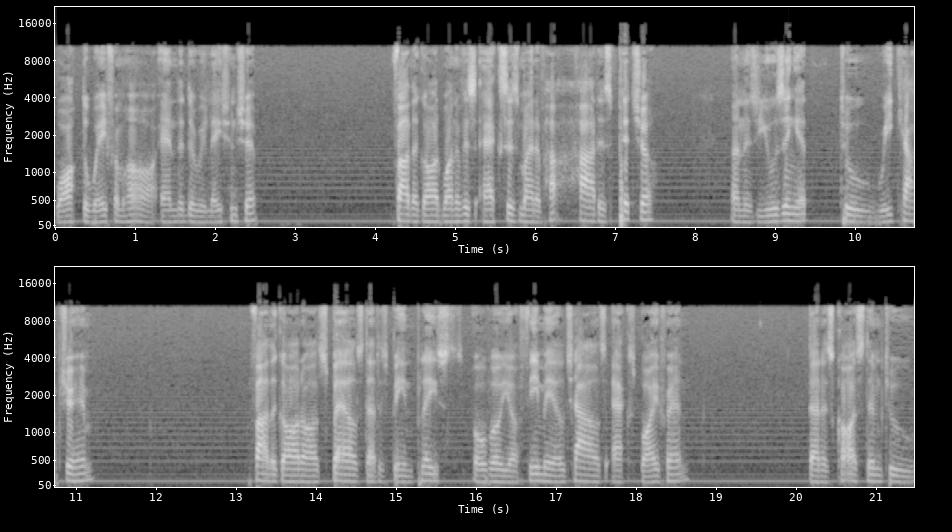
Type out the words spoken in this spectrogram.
walked away from her or ended the relationship. Father God, one of his exes might have had his picture and is using it to recapture him. Father God, all spells that is being placed over your female child's ex-boyfriend that has caused him to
